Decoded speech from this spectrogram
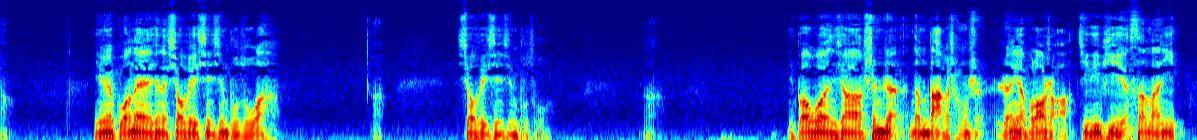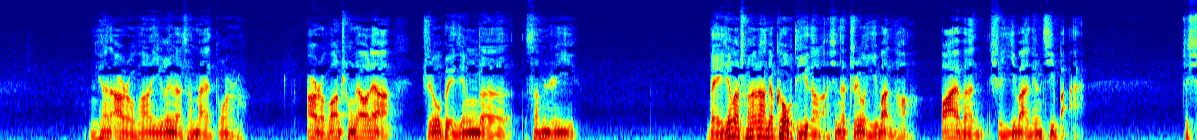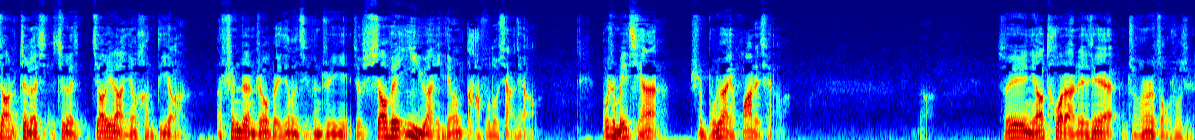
因为国内现在消费信心不足啊，啊，消费信心不足。啊你包括你像深圳那么大个城市，人也不老少，GDP 也三万亿。你看那二手房一个月才卖多少？二手房成交量只有北京的三分之一。北京的成交量就够低的了，现在只有一万套，八月份是一万零几百。这销这个这个交易量已经很低了。那深圳只有北京的几分之一，就消费意愿已经大幅度下降了，不是没钱。是不愿意花这钱了，啊，所以你要拓展这些，只能是走出去，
